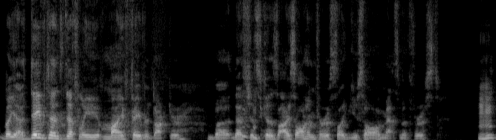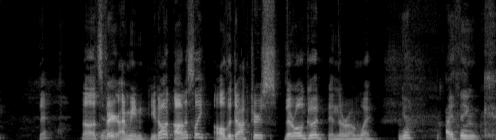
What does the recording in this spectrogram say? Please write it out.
but yeah, David Tennant's definitely my favorite Doctor. But that's just because I saw him first, like you saw Matt Smith first. mm-hmm. Yeah. no, that's Yeah. fair. I mean, you know what? Honestly, all the doctors, they're all good in their own way. I think,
